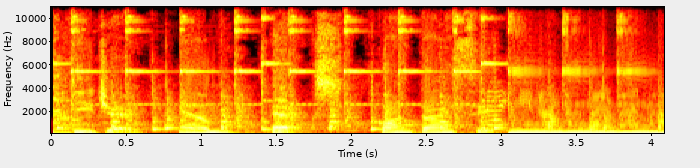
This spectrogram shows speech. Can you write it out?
DJ MX. Contaise.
